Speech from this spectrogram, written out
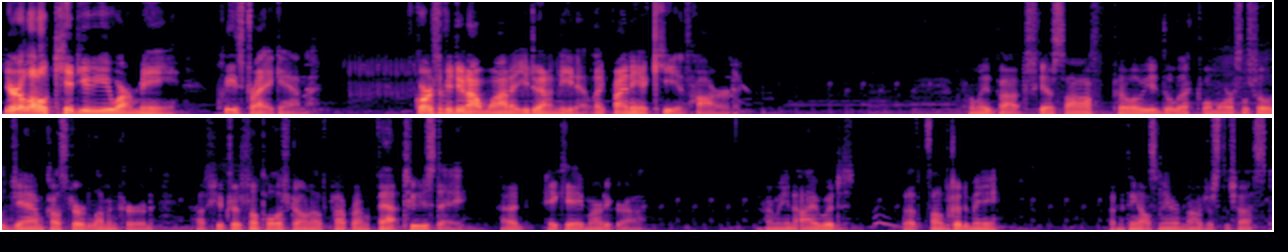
You're a little kid you you are me. Please try again. Of course, if you do not want it, you do not need it. Like, finding a key is hard. Homemade potch. Get soft, pillowy, delectable morsels filled with jam, custard, lemon curd. Potch traditional Polish donuts pop on Fat Tuesday, uh, aka Mardi Gras. I mean, I would... That sounds good to me. Anything else in here? No, just the chest.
